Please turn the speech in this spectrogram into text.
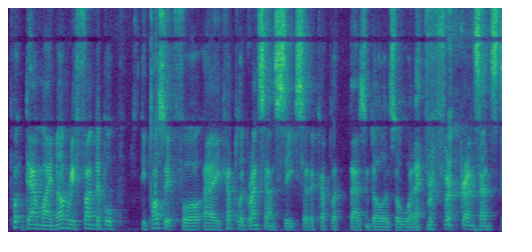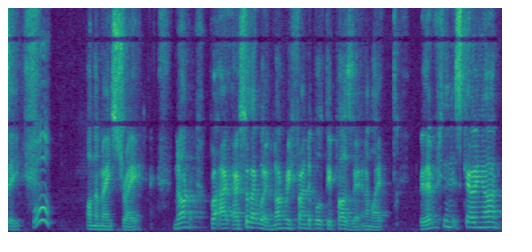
put down my non-refundable deposit for a couple of grandstand seats at a couple of thousand dollars or whatever for a grandstand seat on the main straight. Non, but I, I saw that word non-refundable deposit, and I'm like, with everything that's going on,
